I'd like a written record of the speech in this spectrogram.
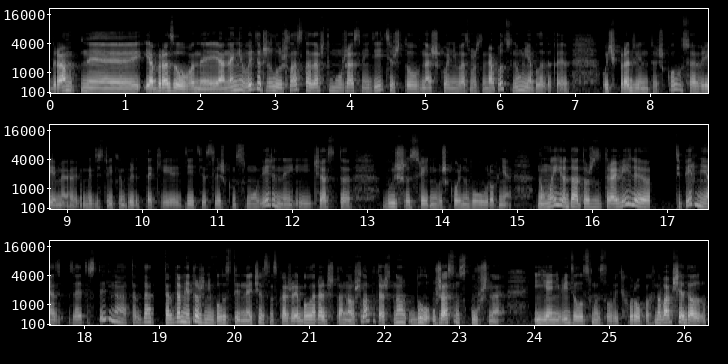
грамотные и образованные. И она не выдержала и ушла, сказав, что мы ужасные дети, что в нашей школе невозможно работать. Ну, у меня была такая очень продвинутая школа в свое время. Мы действительно были такие дети слишком самоуверенные и часто выше среднего школьного уровня. Но мы ее, да, тоже затравили. Теперь мне за это стыдно, а тогда, тогда мне тоже не было стыдно, я честно скажу. Я была рада, что она ушла, потому что она было ужасно скучно, и я не видела смысла в этих уроках. Но вообще, дол-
